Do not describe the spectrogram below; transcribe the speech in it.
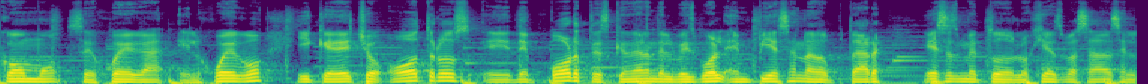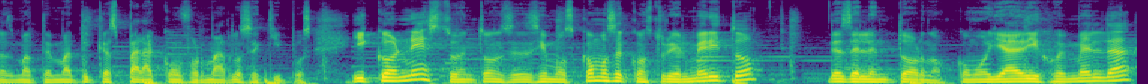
cómo se juega el juego y que de hecho otros eh, deportes que no eran del béisbol empiezan a adoptar esas metodologías basadas en las matemáticas para conformar los equipos. Y con esto entonces decimos cómo se construye el mérito desde el entorno. Como ya dijo Imelda,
